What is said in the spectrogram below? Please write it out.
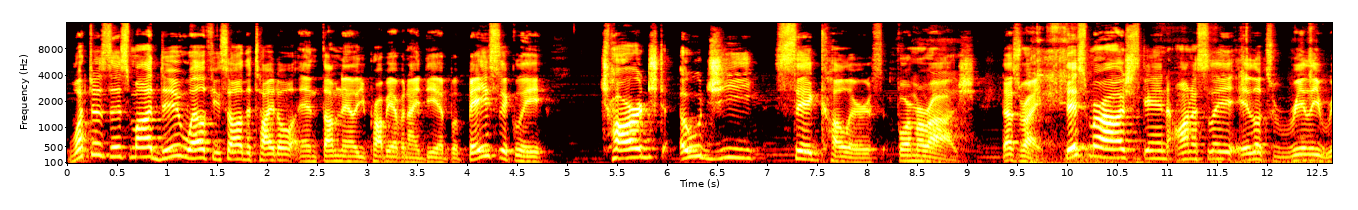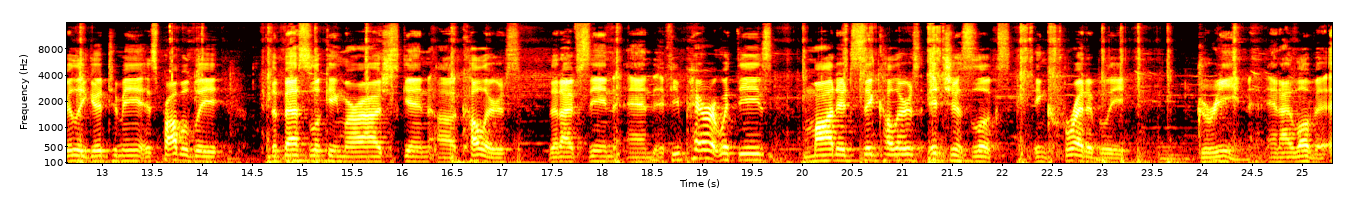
what does this mod do? Well, if you saw the title and thumbnail, you probably have an idea. But basically, charged OG SIG colors for Mirage. That's right. This Mirage skin, honestly, it looks really, really good to me. It's probably the best looking Mirage skin uh, colors that I've seen. And if you pair it with these modded SIG colors, it just looks incredibly green. And I love it.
